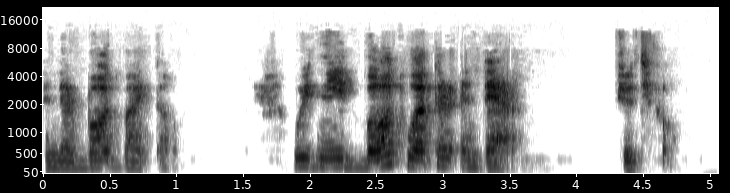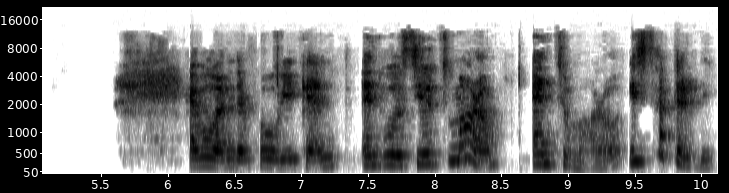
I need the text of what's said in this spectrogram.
and they're both vital. We need both water and air. Beautiful. Have a wonderful weekend, and we'll see you tomorrow. And tomorrow is Saturday.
